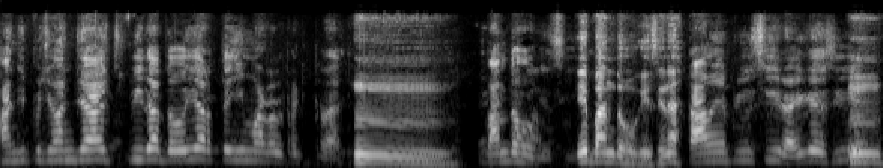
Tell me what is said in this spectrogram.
ਹਾਂਜੀ 55 HP ਦਾ 2023 ਮਾਡਲ ਟਰੈਕਟਰ ਹੈ ਹੂੰ। ਬੰਦ ਹੋ ਗਈ ਸੀ। ਇਹ ਬੰਦ ਹੋ ਗਏ ਸੀ ਨਾ। ਟਾਵੇਂ ਪੀਸੀ ਰਹਿ ਗਏ ਸੀ। ਹੂੰ।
